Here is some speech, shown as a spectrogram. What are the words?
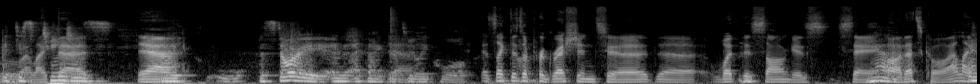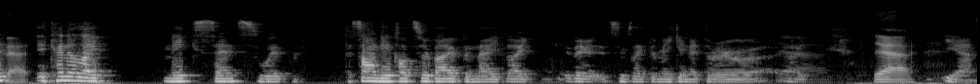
it Ooh, just like changes Yeah. like the story, and I think that's Yeah. really cool. it's like there's a um, progression to the what this song is saying. Yeah. Oh, that's cool. I like and that. it kind of like makes sense with the song being called "Survive the Night." Like, it seems like they're making it through. uh, Like, Yeah. yeah,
